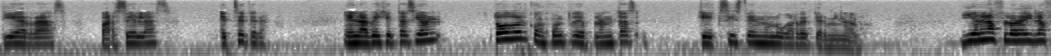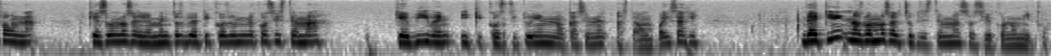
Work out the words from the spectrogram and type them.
tierras, parcelas, etc. En la vegetación todo el conjunto de plantas que existe en un lugar determinado. Y en la flora y la fauna, que son los elementos bióticos de un ecosistema que viven y que constituyen en ocasiones hasta un paisaje. De aquí nos vamos al subsistema socioeconómico,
